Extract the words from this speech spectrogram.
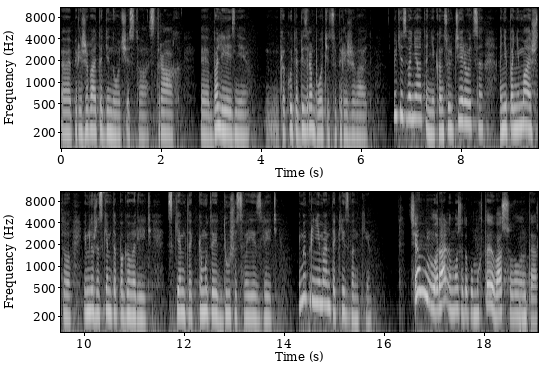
э, переживают одиночество, страх, э, болезни, м, какую-то безработицу переживают. Люди звонят, они консультируются, они понимают, что им нужно с кем-то поговорить, с кем-то, кому-то и душу свои излить. И мы принимаем такие звонки. Чим реально може допомогти ваш волонтер?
